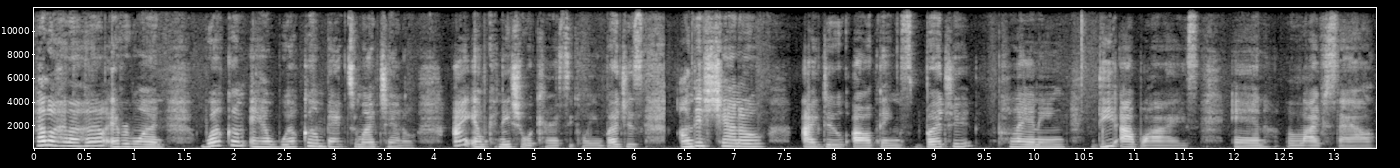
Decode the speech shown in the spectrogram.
Hello, hello, hello, everyone. Welcome and welcome back to my channel. I am Kanisha with Currency Queen Budgets. On this channel, I do all things budget, planning, DIYs, and lifestyle.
